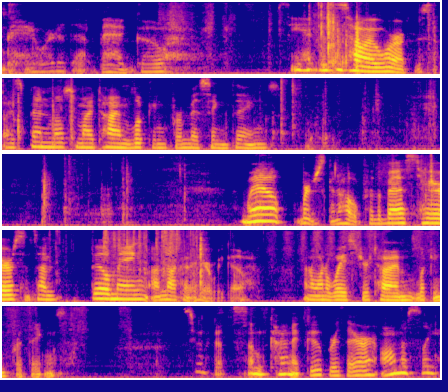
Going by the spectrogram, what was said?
Okay, where did that bag go? See, this is how I work. This, I spend most of my time looking for missing things. Well, we're just going to hope for the best here since I'm filming. I'm not going to, here we go. I don't want to waste your time looking for things. See, I've got some kind of goober there, honestly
